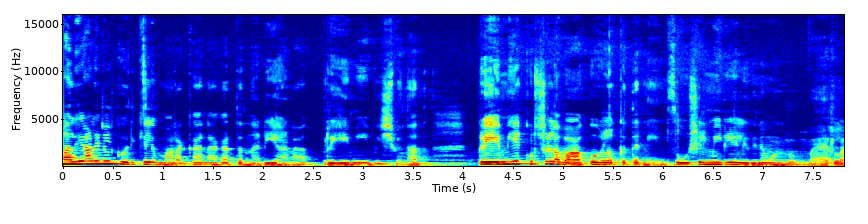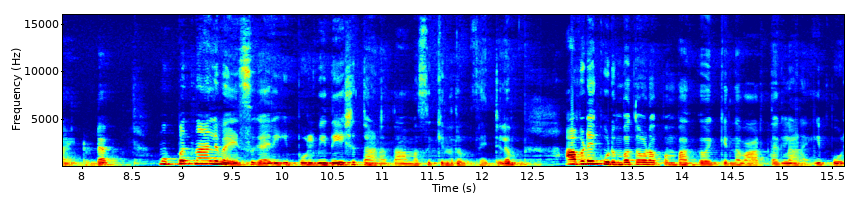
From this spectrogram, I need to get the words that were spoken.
മലയാളികൾക്ക് ഒരിക്കലും മറക്കാനാകാത്ത നടിയാണ് പ്രേമി വിശ്വനാഥ്. പ്രേമിയെക്കുറിച്ചുള്ള വാക്കുകളൊക്കെ തന്നെയും സോഷ്യൽ മീഡിയയിൽ ഇതിനു മുൻപും വൈറലായിട്ടുണ്ട്. മുപ്പത്തിനാല് വയസ്സുകാരി ഇപ്പോൾ വിദേശത്താണ് താമസിക്കുന്നതും സെറ്റിലും അവിടെ കുടുംബത്തോടൊപ്പം പങ്കുവയ്ക്കുന്ന വാർത്തകളാണ് ഇപ്പോൾ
